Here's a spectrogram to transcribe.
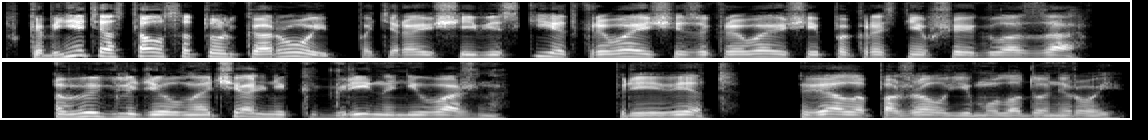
В кабинете остался только Рой, потирающий виски, открывающий и закрывающий покрасневшие глаза. Выглядел начальник Грина неважно. «Привет», — вяло пожал ему ладонь Рой.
